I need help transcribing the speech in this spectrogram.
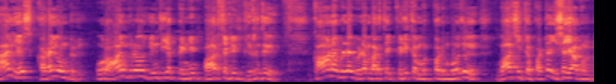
நாகேஷ் கடையொன்றில் ஒரு ஆங்கிலோ இந்திய பெண்ணின் பார்சலில் இருந்து காணவில்லை விளம்பரத்தை கிழிக்க முற்படும் போது வாசிக்கப்பட்ட இசையாகும்.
